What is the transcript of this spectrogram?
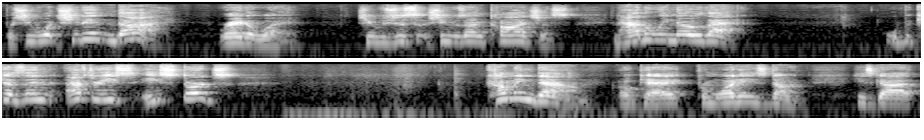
But she what she didn't die right away. She was just she was unconscious. And how do we know that? Well, because then after he he starts coming down, okay, from what he's done. He's got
